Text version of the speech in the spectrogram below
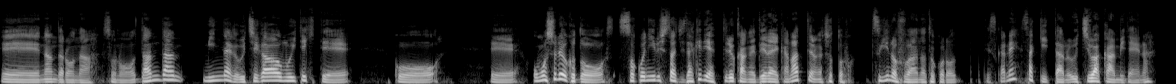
えー、なんだろうな、その、だんだんみんなが内側を向いてきて、こう、えー面白いことをそこにいる人たちだけでやってる感が出ないかなっていうのがちょっと次の不安なところですかね。さっき言ったあの内輪感みたいな。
